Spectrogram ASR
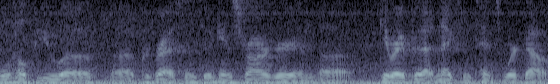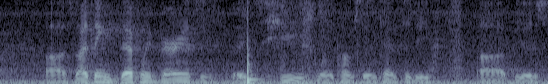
will help you uh, uh, progress into getting stronger and uh, get ready for that next intense workout. Uh, so I think definitely variance is, is huge when it comes to intensity uh, because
